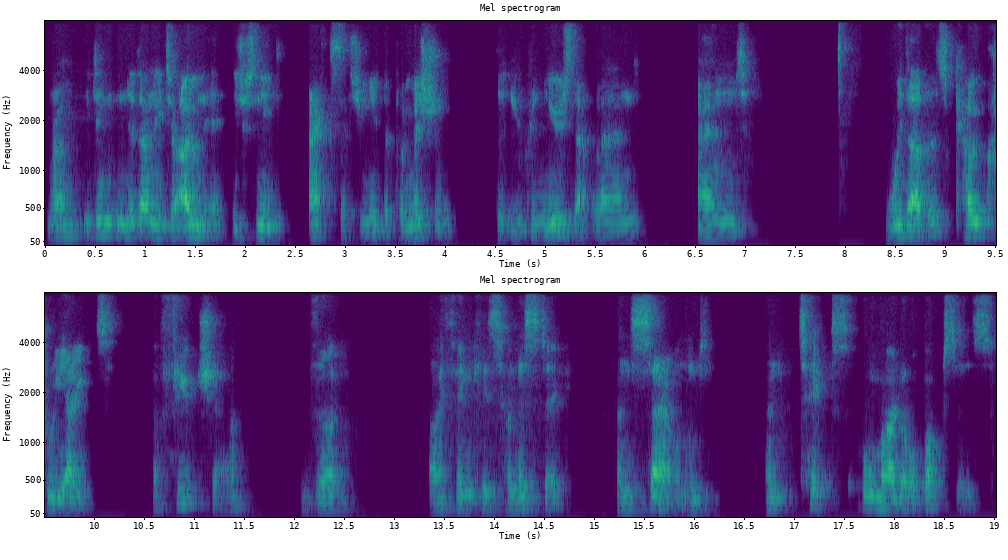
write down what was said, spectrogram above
right? You didn't you don't need to own it. You just need access. You need the permission that you can use that land and with others co-create a future that I think is holistic and sound and ticks all my little boxes.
